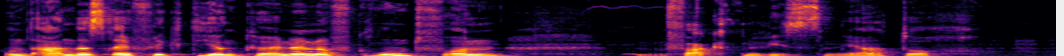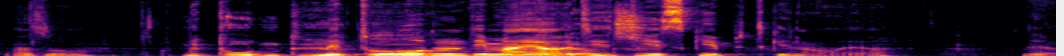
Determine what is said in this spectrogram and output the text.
und anders reflektieren können aufgrund von Faktenwissen, ja, doch. Also Methoden, die Methoden, die man ja, die, die es gibt, genau, ja. ja.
